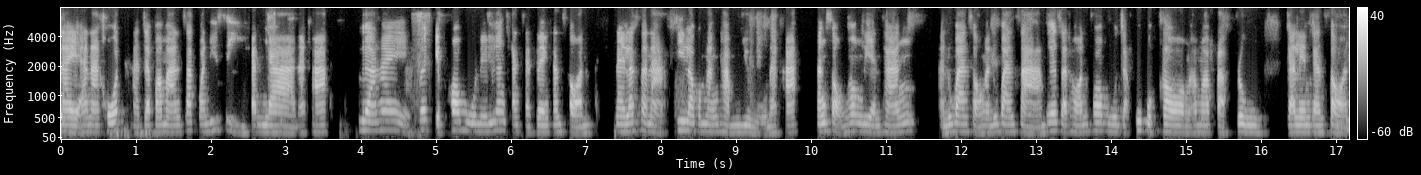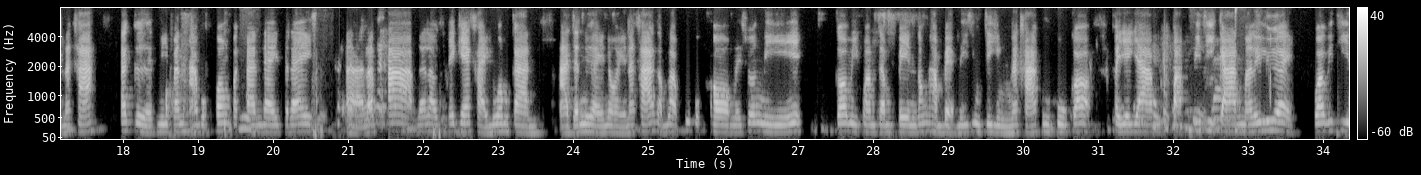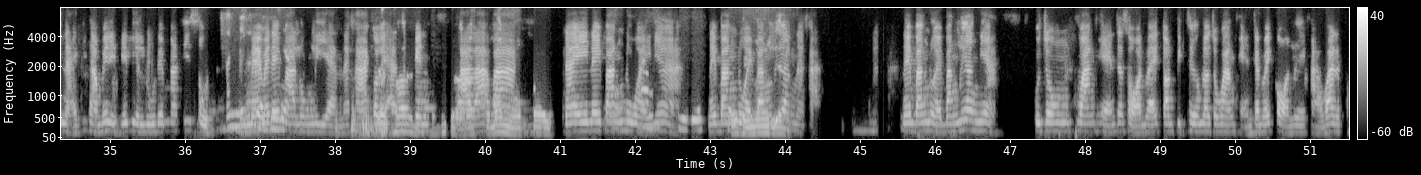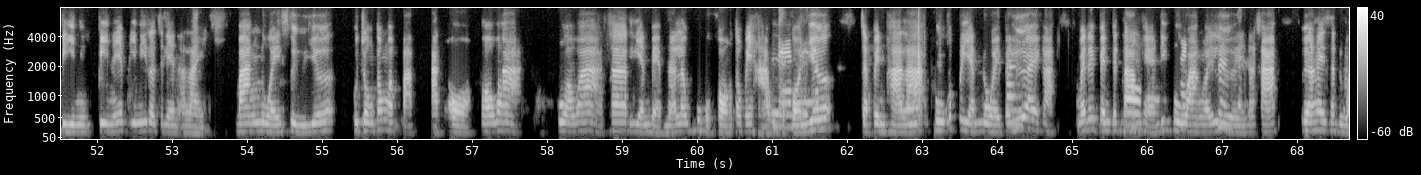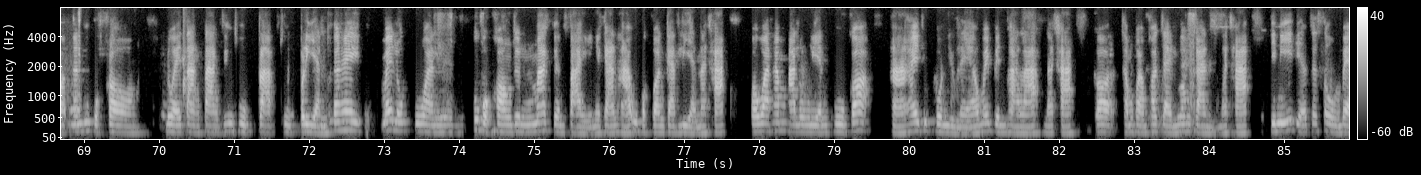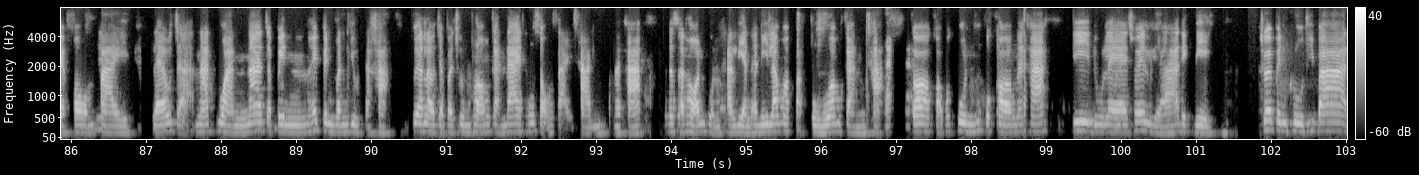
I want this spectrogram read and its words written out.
ในอนาคตอาจจะประมาณสักวันที่สี่กันยานะคะ เพื่อให้เพื่อเก็บข้อมูลในเรื่องการจัดแจงการสอนในลักษณะที่เรากำลังทำอยู่นะคะ ทั้งสองห้องเรียนทั้งอนุบาลสองอนุบาลสามเพื่อสะท้อนข้อมูลจากผู้ปกครองเอามาปรับปรุงการเรียนการสอนนะคะ ถ้าเกิดมีปัญหาบกพร่องประการใดจะได้ รับทราบและเราจะได้แก้ไขร่วมกัน อาจจะเหนื่อยหน่อยนะคะสำหรับผู้ปกครองในช่วงนี้ ก็มีความจำเป็นต้องทำแบบนี้จริง ๆนะคะ คุณครูก็พยายามปรับวิธีการมาเรื่อยๆ ว่าวิธีไหนที่ทำให้เด็กได้เรียนรู้ได้มากที่สุด ถึงแม้ไม่ได้มาโรงเรียนนะคะ ก็เลยอาจจะเป็นภาระบ้างในในบางหน่วยเนี่ย ในบางหน่วยบางเรื่องนะคะ ในบางหน่วยบางเรื่องเนี่ย รูจงวางแผนจะสอนไว้ตอนปิดเทอมเราจะวางแผนกันไว้ก่อนเลยค่ะ ว่าปีนี้ปีนี้ปีนี้เราจะเรียนอะไร บางหน่วยสื่อเยอะครูจงต้องมาปรับอัดออก เพราะว่ากลัวว่าถ้าเรียนแบบนั้นแล้วผู้ปกครองต้องไปหาอุปกรณ์เยอะ จะเป็นภาระครูก็เปลี่ยนหน่วยไปเรื่อยค่ะ ไม่ได้เป็นไปตามแผนที่ครูวางไว้เลยนะคะ เพื่อให้สะดวกท่านผู้ปกครอง หน่วยต่างๆ จึงถูกปรับถูกเปลี่ยนเพื่อให้ไม่รบกวนผู้ปกครองจนมากเกินไปในการหาอุปกรณ์การเรียนนะคะ เพราะว่าถ้ามาโรงเรียนครูก็หาให้ทุกคนอยู่แล้วไม่เป็นภาระนะคะ ก็ทำความเข้าใจร่วมกันนะคะ ทีนี้เดี๋ยวจะส่งแบบฟอร์มไป แล้วจะนัดวันน่าจะเป็นให้เป็นวันหยุดนะคะเพื่อเราจะประชุมพร้อมกันได้ทั้งสองสายชั้นนะคะเพื่อสะท้อนผลการเรียนอันนี้แล้วมาปรับปรุงร่วมกันค่ะ ก็ขอบพระคุณผู้ปกครองนะคะ ที่ดูแลช่วยเหลือเด็กๆ ช่วยเป็นครูที่บ้าน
